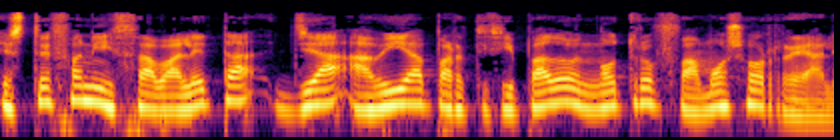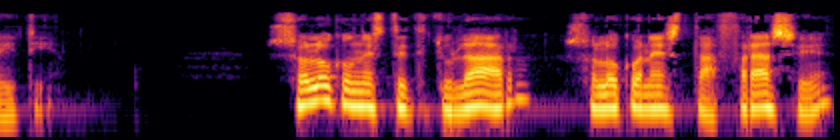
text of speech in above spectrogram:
Stephanie Zabaleta ya había participado en otro famoso reality. Solo con este titular, solo con esta frase,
